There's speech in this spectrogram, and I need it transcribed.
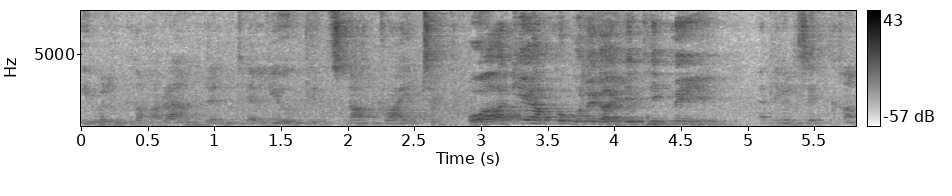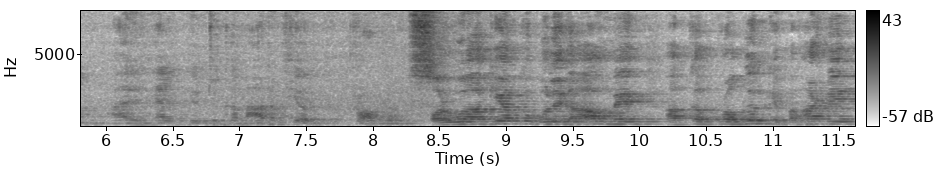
He will come around and tell you it's not right. वो आके आपको बोलेगा ये ठीक नहीं है And He will say, Come, I will help you to come out of your problems. और वो आके आपको बोलेगा आओ मैं आपका प्रॉब्लम के पहाड़ में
